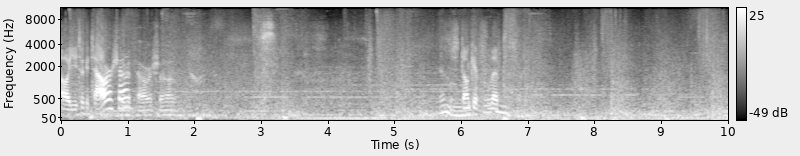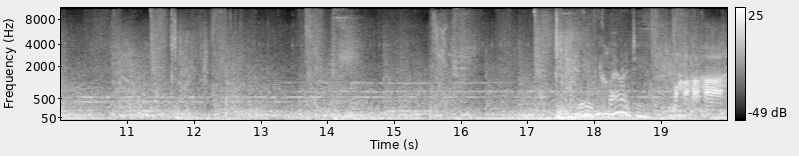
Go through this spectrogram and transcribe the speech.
Oh, you took a tower Took shot? a tower shot. Emerald don't get flipped. insight. With clarity. Mwahaha.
